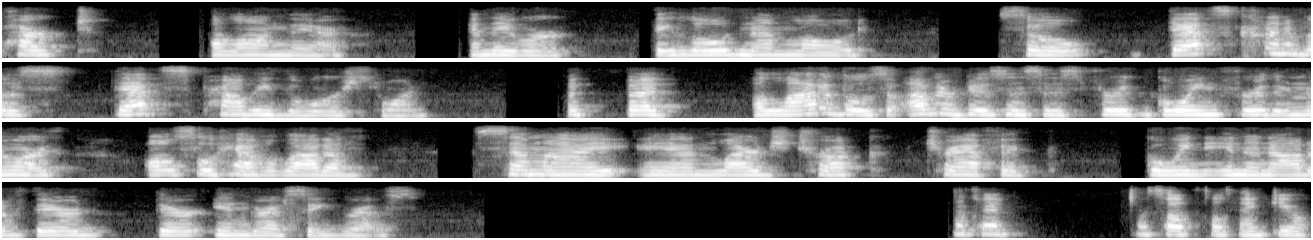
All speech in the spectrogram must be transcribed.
parked along there. And they were, they load and unload. So that's kind of a that's probably the worst one. But, but a lot of those other businesses for going further north also have a lot of semi and large truck traffic going in and out of their, their ingress egress. Okay, that's helpful. Thank you.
